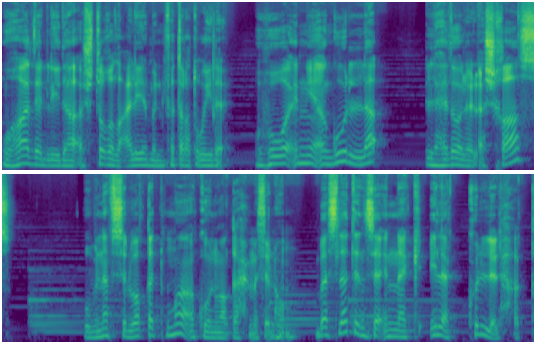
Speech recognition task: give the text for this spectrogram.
وهذا اللي دا أشتغل عليه من فترة طويلة وهو أني أقول لا لهذول الأشخاص وبنفس الوقت ما أكون وقح مثلهم. بس لا تنسى أنك إلك كل الحق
